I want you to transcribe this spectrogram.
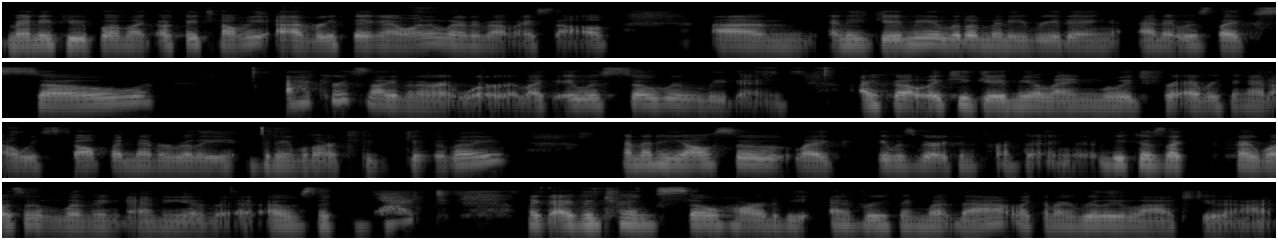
many people, I'm like, okay, tell me everything. I want to learn about myself. Um, and he gave me a little mini reading, and it was like so accurate's not even the right word. Like it was so relieving. I felt like he gave me a language for everything I'd always felt, but never really been able to articulate. And then he also like it was very confronting because like I wasn't living any of it. I was like, what? Like I've been trying so hard to be everything but that. Like, am I really allowed to do that?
